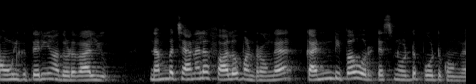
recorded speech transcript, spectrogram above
அவங்களுக்கு தெரியும் அதோட வேல்யூ நம்ம சேனலை ஃபாலோ பண்ணுறவங்க கண்டிப்பாக ஒரு டெஸ்ட் நோட்டு போட்டுக்கோங்க.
